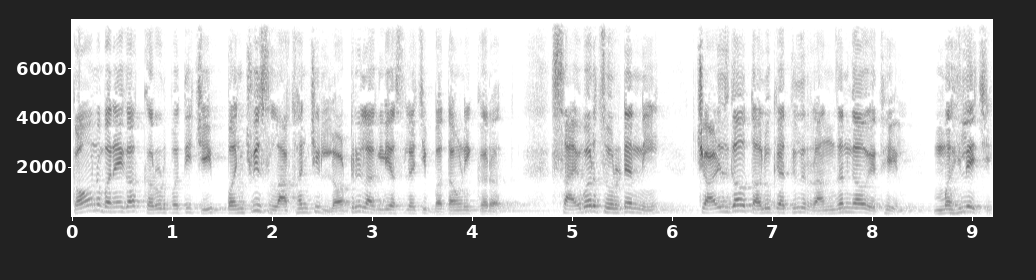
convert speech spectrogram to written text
कौन बनेगा करोडपतीची पंचवीस लाखांची लॉटरी लागली असल्याची बतावणी करत सायबर चोरट्यांनी चाळीसगाव तालुक्यातील रांजणगाव येथील महिलेची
